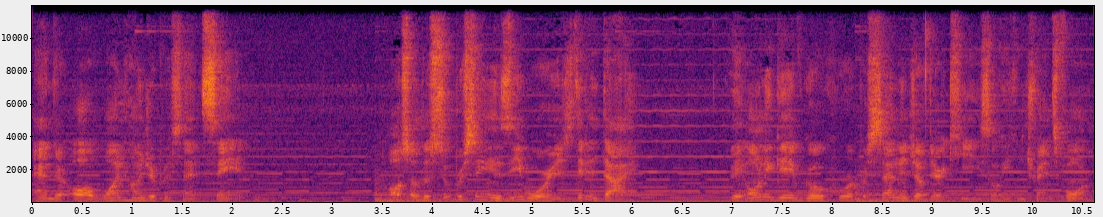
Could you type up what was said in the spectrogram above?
And they're all 100% Saiyan. Also, the Super Saiyan Z Warriors didn't die. They only gave Goku a percentage of their ki so he can transform.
